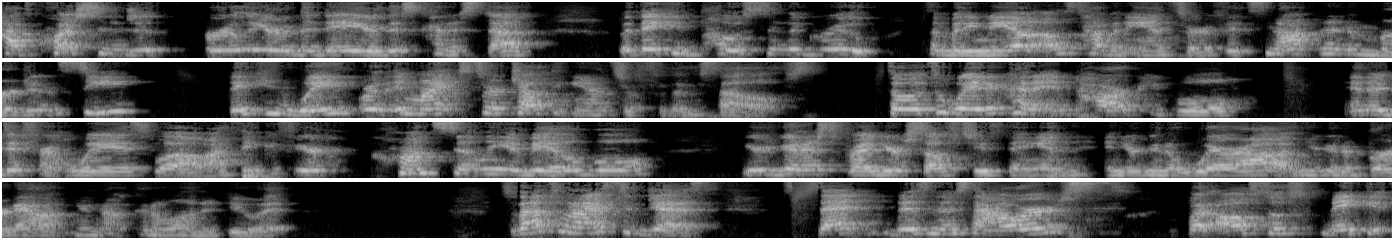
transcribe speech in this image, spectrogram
have questions earlier in the day or this kind of stuff, but they can post in the group. Somebody may else have an answer. If it's not an emergency, they can wait or they might search out the answer for themselves. So it's a way to kind of empower people in a different way as well. I think if you're constantly available, you're going to spread yourself too thin and, and you're going to wear out and you're going to burn out and you're not going to want to do it. So that's what I suggest. Set business hours, but also make it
